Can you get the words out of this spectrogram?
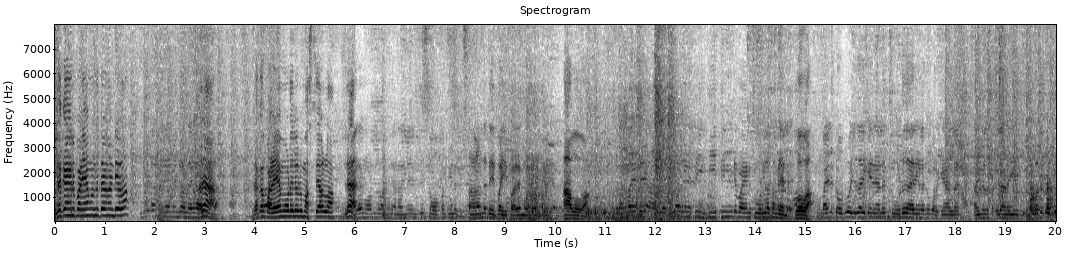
ഇതൊക്കെ എങ്ങനെ പണിയാൻ വന്നിട്ടാണ് വണ്ടികളോ? അതെയാ ഇതൊക്കെ പഴയ മോഡൽ ഒരു മസ്തിയാണല്ലോ അല്ലേ? ആ ഈ ഹീറ്റിംഗിന്റെ ഭയങ്കര ചൂടുള്ള സമയമല്ലേ പോവാ അപ്പൊ അതിന്റെ ടോപ്പ് വലുതായി കഴിഞ്ഞാൽ ചൂട് കാര്യങ്ങളൊക്കെ കുറയ്ക്കാനുള്ള അതിനുള്ള ഇതാണ്. ഈ പോലത്തെ ടോപ്പ്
